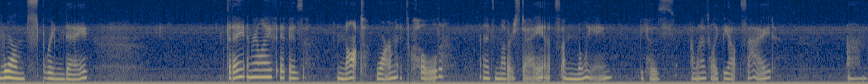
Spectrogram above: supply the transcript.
warm spring day. Today in real life it is not warm, it's cold, and it's Mother's Day, and it's annoying because I wanted to like be outside, um,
